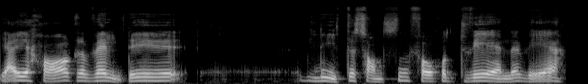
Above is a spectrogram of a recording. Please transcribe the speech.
jeg har veldig lite sansen for å dvele ved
